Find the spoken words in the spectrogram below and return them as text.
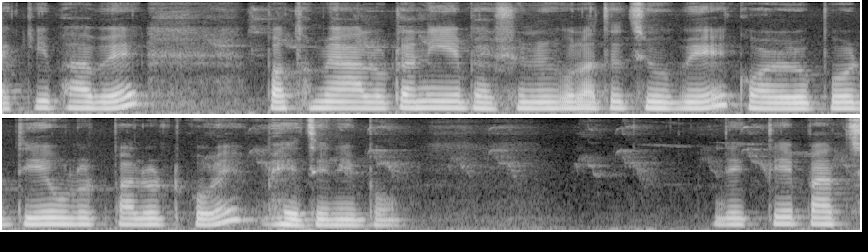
একইভাবে প্রথমে আলুটা নিয়ে বেসনের গোলাতে চুবিয়ে কড়ের উপর দিয়ে উলট পালট করে ভেজে নেব। দেখতে পাচ্ছ,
